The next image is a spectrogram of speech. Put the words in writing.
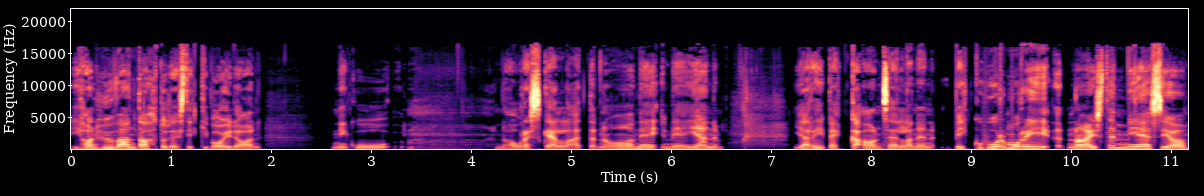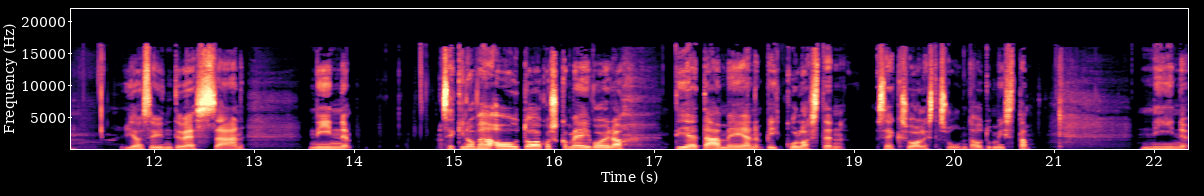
ihan hyvän tahtoisestikin voidaan niin kuin, naureskella, että no me, meidän Jari-Pekka on sellainen pikkuhurmuri, naisten mies jo, jo syntyessään, niin sekin on vähän outoa, koska me ei voida tietää meidän pikkulasten seksuaalista suuntautumista, niin,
